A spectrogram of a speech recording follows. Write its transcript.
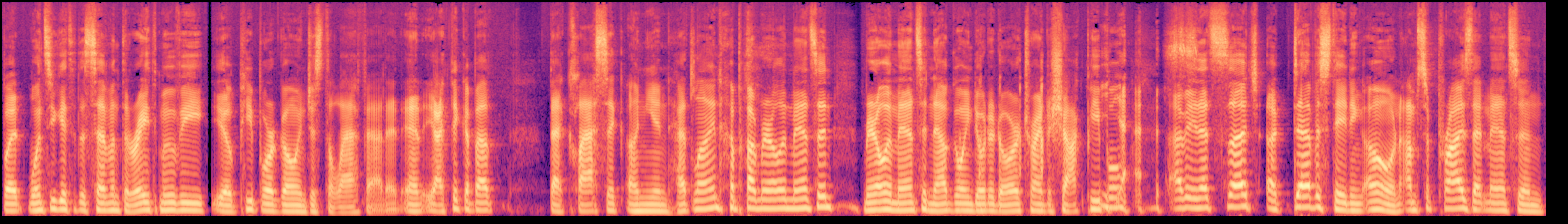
but once you get to the seventh or eighth movie, you know, people are going just to laugh at it. And I think about that classic Onion headline about Marilyn Manson. Marilyn Manson now going door to door trying to shock people. I mean, that's such a devastating own. I'm surprised that Manson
